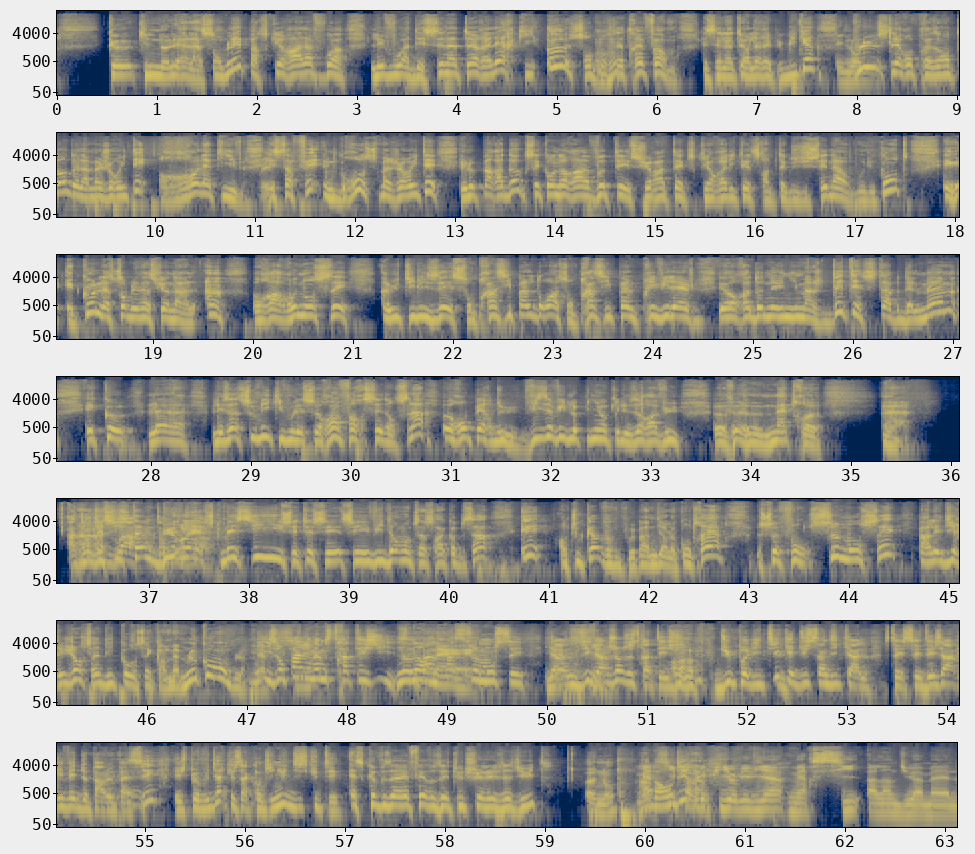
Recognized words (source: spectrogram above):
que qu'il ne l'est à l'Assemblée, parce qu'il y aura à la fois les voix des sénateurs LR qui, eux, sont pour cette réforme, les sénateurs les républicains, plus les représentants de la majorité relative. Oui. Et ça fait une grosse majorité. Et le paradoxe, c'est qu'on aura à voter sur un texte qui, en réalité, sera le texte du Sénat au bout du compte, et, et que l'Assemblée nationale, un, aura renoncé à utiliser son principal droit, son principal privilège, et aura donné une image détestable d'elle-même, et que la- les insoumis qui voulaient se renforcer dans cela auront perdu vis-à-vis de l'opinion qui les aura vus euh, euh, mettre euh, Attendez un système voir. burlesque. Mais si, c'était- c'est c'est évident que ça sera comme ça. Et en tout cas, vous ne pouvez pas me dire le contraire, se font semoncer par les dirigeants syndicaux. C'est quand même le comble. Ils n'ont pas les mêmes stratégies. Non, non, pas, mais- pas semoncer. Il y a Merci. une divergence de stratégie Oh. du politique et du syndical. C'est c'est déjà arrivé de par le passé et je peux vous dire que ça continue de discuter. Est-ce que vous avez fait vos études chez les jésuites? Euh, non. Ah bah, on Merci dirait. Pablo Pio-Vivien, merci Alain Duhamel.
